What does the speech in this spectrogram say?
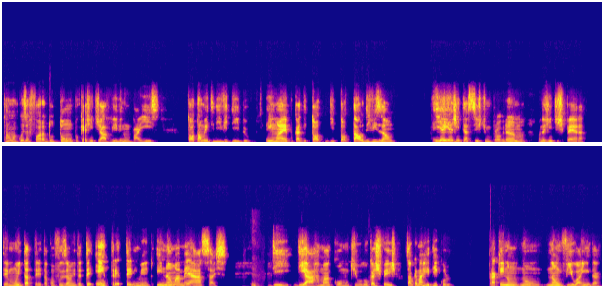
tá uma coisa fora do tom, porque a gente já vive num país totalmente dividido, em uma época de, to de total divisão. E aí a gente assiste um programa onde a gente espera ter muita treta, confusão, entrete entretenimento e não ameaças de, de arma como que o Lucas fez. Sabe o que é mais ridículo? Para quem não, não, não viu ainda,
